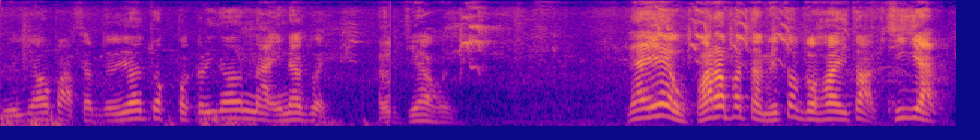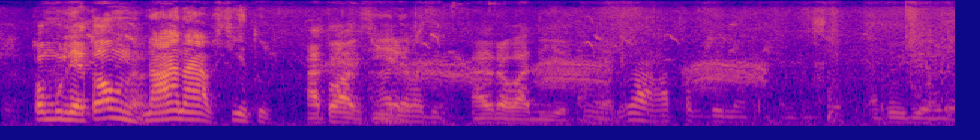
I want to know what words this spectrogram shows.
જોઈ જાઓ પાછળ જોઈ જાઓ ચોક પકડી જાઓ નાઈ ના જોઈ જ્યાં હોય. લે એ ઊભા રહો તમે તો જોહાય તો આવશી યાર. તો હું લેતો આવું ને? ના ના આવશી તું. હા તો આવશે હા, રવા દઈએ. હા પગ જોઈ લે.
